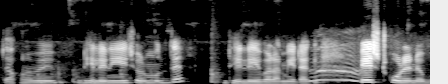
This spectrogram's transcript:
তো এখন আমি ঢেলে নিয়েছি ওর মধ্যে। ঢেলে এবার আমি এটাকে পেস্ট করে নেব।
